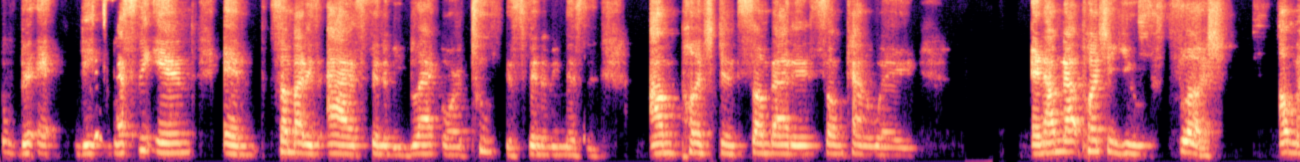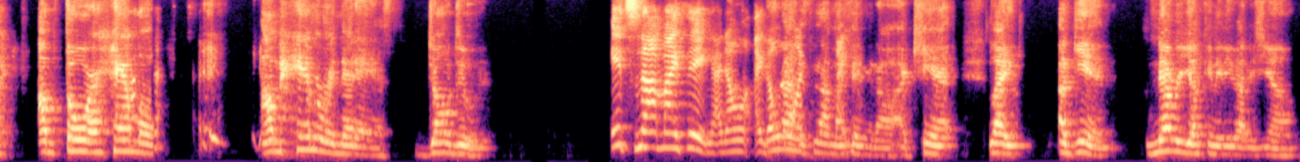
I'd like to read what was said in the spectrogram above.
the, eh, the that's the end and somebody's eyes finna be black or a tooth is finna be missing. I'm punching somebody some kind of way and I'm not punching you flush. I'm I'm Thor hammer. I'm hammering that ass. Don't do it. It's not my thing. I don't. I don't it's not, want. It's not my I, thing at all. I can't. Like again, never yucking anybody's yum.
